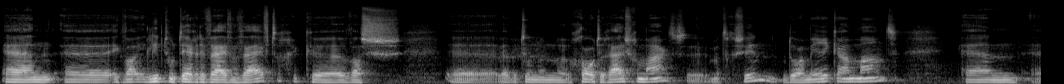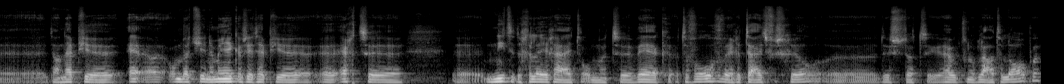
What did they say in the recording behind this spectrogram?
En eh, ik, ik liep toen tegen de 55. Ik eh, was. eh, we hebben toen een grote reis gemaakt met gezin door Amerika een maand. En dan heb je, omdat je in Amerika zit, heb je echt niet de gelegenheid om het werk te volgen vanwege tijdsverschil. Dus dat heb ik toen ook laten lopen.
